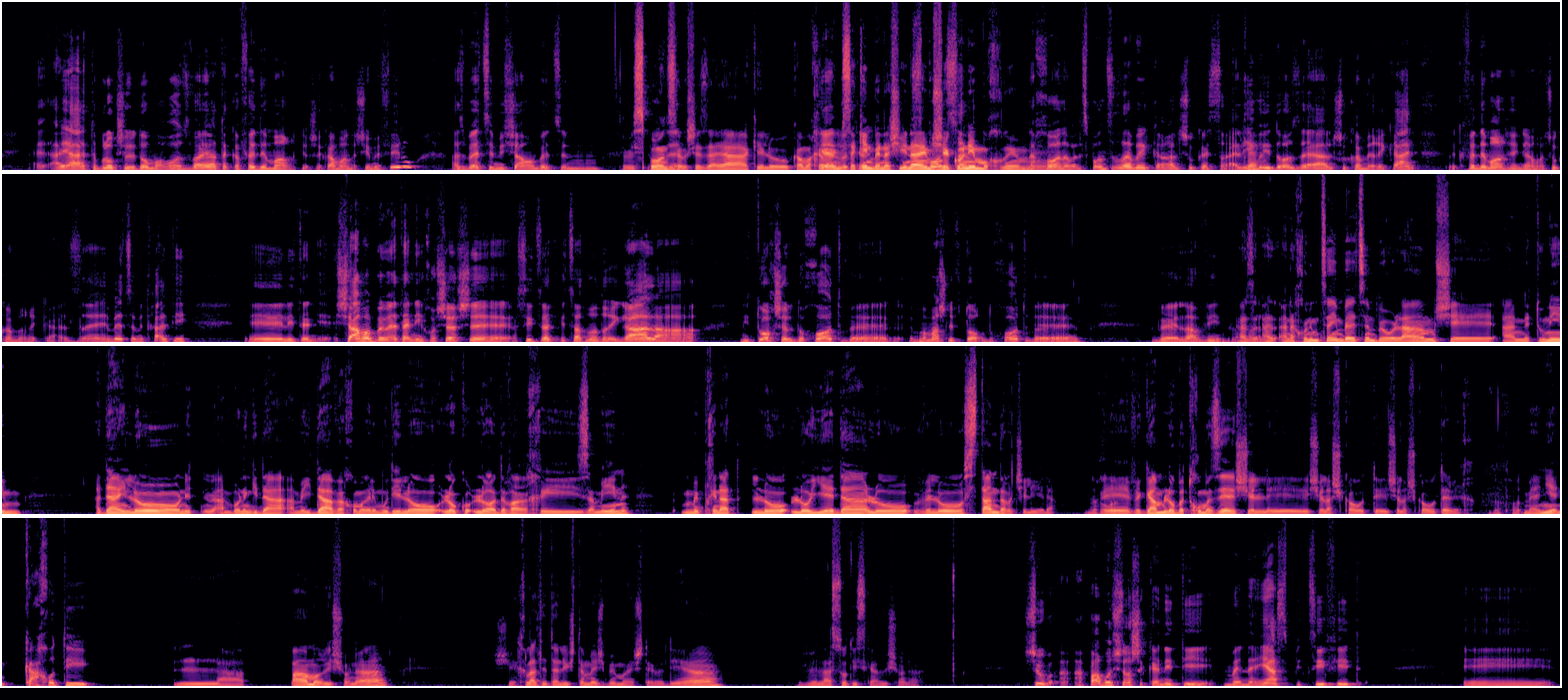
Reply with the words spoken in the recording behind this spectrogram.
היה את הבלוג של עידו מרוז, והיה את הקפה דה מרקר, שכמה אנשים הפעילו. אז בעצם משם בעצם... וספונסר, זה... שזה היה כאילו כמה חבר'ה עם כן, סכין בין השיניים ספונסר, שקונים מוכרים. נכון, אבל ספונסר זה היה בעיקר על שוק הישראלי, כן. ועידו זה היה על שוק אמריקאי, וקפה דה מרקר גם על שוק אמריקאי. אז אה, בעצם התחלתי אה, להתעניין. שם באמת אני חושב שעשיתי את הקפיצת מדרגה לניתוח של דוחות, וממש לפתוח דוחות, ו... ולהבין. אז אבל... אנחנו נמצאים בעצם בעולם שהנתונים... עדיין לא, בוא נגיד, המידע והחומר הלימודי לא, לא, לא הדבר הכי זמין, מבחינת לא, לא ידע לא, ולא סטנדרט של ידע. נכון. אה, וגם לא בתחום הזה של, אה, של, השקעות, אה, של השקעות ערך. נכון. מעניין. קח אותי לפעם הראשונה שהחלטת להשתמש במה שאתה יודע ולעשות עסקה ראשונה. שוב, הפעם הראשונה שקניתי מניה ספציפית אה,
